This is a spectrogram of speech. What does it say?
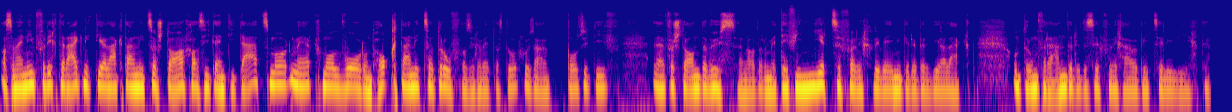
also man nimmt vielleicht den eigenen Dialekt auch nicht so stark als Identitätsmerkmal wahr und hockt auch nicht so drauf. Also ich werde das durchaus auch positiv äh, verstanden wissen. Oder? Man definiert sich vielleicht ein weniger über den Dialekt und darum verändert es sich vielleicht auch ein bisschen leichter.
